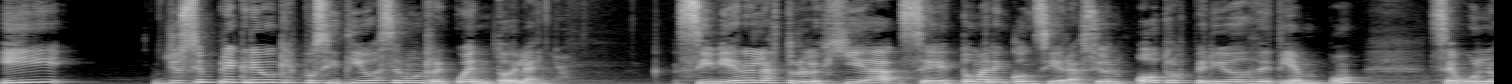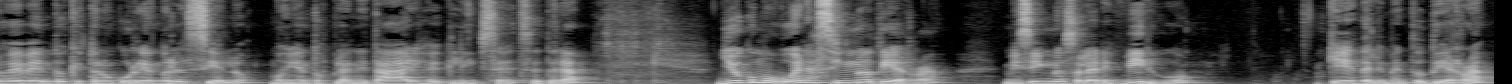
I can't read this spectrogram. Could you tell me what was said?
Y yo siempre creo que es positivo hacer un recuento del año. Si bien en la astrología se toman en consideración otros periodos de tiempo, según los eventos que están ocurriendo en el cielo, movimientos planetarios, eclipses, etc. Yo como buena signo tierra, mi signo solar es Virgo, que es de elemento tierra,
